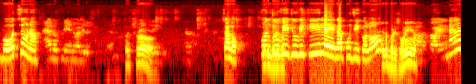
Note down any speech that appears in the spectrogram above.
ਬਹੁਤ ਸੋਹਣਾ। ਐਰੋਪਲੇਨ ਵਾਲੀ ਅੱਛਾ। ਚਲੋ ਹੁਣ ਜੁਵੀ ਜੁਵੀ ਕੀ ਲਏਗਾ ਪੂਜੀ ਕੋਲੋਂ? ਇਹ ਤਾਂ ਬੜੀ ਸੋਹਣੀ ਆ। ਹੈ?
